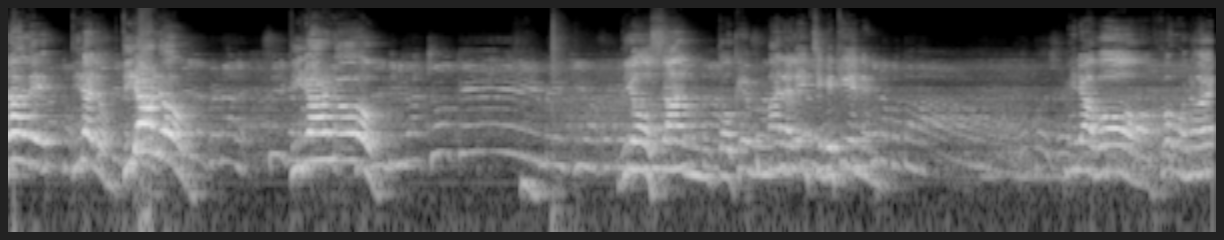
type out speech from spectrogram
Dale, tíralo, tíralo. que- Dios santo, qué mala leche que tienen. Mira vos, cómo no es.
